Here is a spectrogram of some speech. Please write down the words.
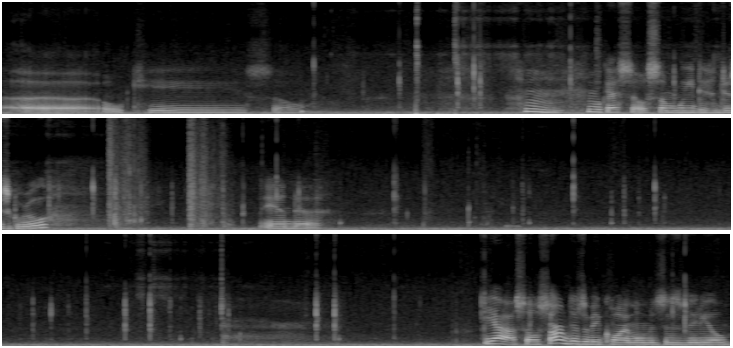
Uh, okay, so. Hmm, okay, so some weed just grew. And, uh, yeah, so sorry if there's a big quiet moment this video.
